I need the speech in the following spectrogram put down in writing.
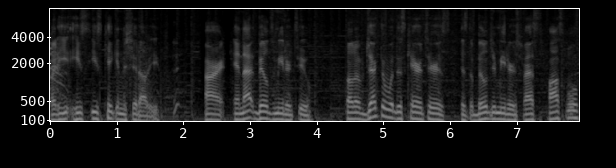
but he, he's he's kicking the shit out of you. All right, and that builds meter too. So the objective with this character is is to build your meter as fast as possible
